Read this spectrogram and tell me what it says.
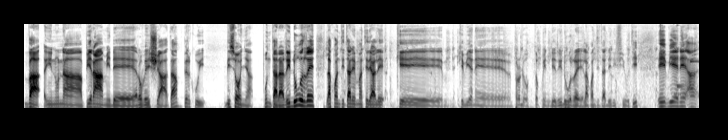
va in una piramide rovesciata per cui bisogna puntare a ridurre la quantità del materiale che, che viene prodotto, quindi ridurre la quantità di rifiuti e viene a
